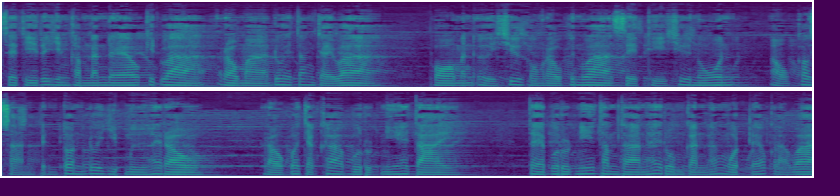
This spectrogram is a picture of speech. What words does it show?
เศรษฐีได้ยินคำนั้นแล้วคิดว่าเรามาด้วยตั้งใจว่า พอมันเอ่ยชื่อของเราขึ้นว่า เศรษฐีชื่อนู้น เอาข้าวสารเป็นต้นด้วยหยิบมือให้เรา เราก็จะฆ่าบุรุษนี้ให้ตาย แต่บุรุษนี้ทำทานให้รวมกันทั้งหมดแล้วกล่าวว่า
